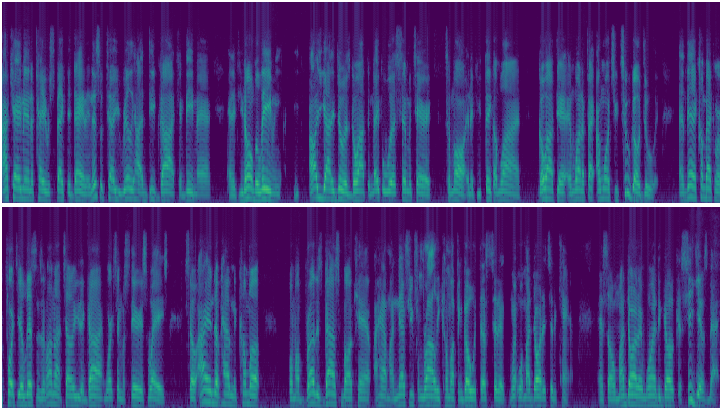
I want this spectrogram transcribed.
I came in to pay respect to Dana, and this will tell you really how deep God can be, man. And if you don't believe me, all you got to do is go out to Maplewood Cemetery tomorrow. And if you think I'm lying, go out there and one fact, I want you to go do it. And then come back and report to your listeners if I'm not telling you that God works in mysterious ways. So I end up having to come up for my brother's basketball camp. I had my nephew from Raleigh come up and go with us to the went with my daughter to the camp. And so my daughter wanted to go because she gives back.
